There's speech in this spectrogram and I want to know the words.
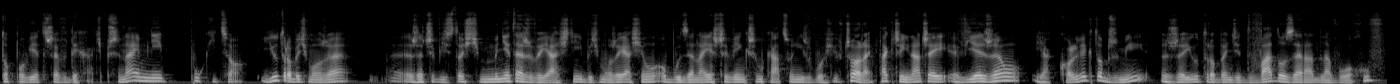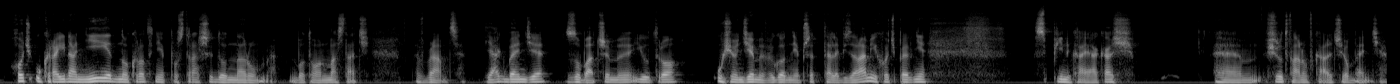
to powietrze wdychać. Przynajmniej póki co. Jutro być może e, rzeczywistość mnie też wyjaśni i być może ja się obudzę na jeszcze większym kacu niż Włosi wczoraj. Tak czy inaczej wierzę, jakkolwiek to brzmi, że jutro będzie 2 do 0 dla Włochów, choć Ukraina niejednokrotnie postraszy Donnarummę, bo to on ma stać w bramce. Jak będzie, zobaczymy jutro. Usiądziemy wygodnie przed telewizorami, choć pewnie spinka jakaś wśród fanów Calcio będzie.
